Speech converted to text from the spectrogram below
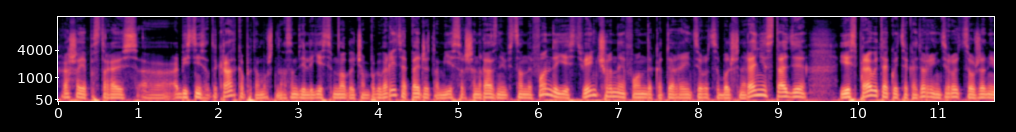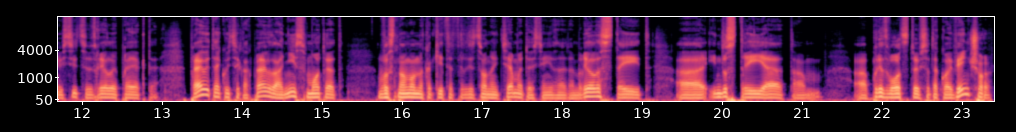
Хорошо, я постараюсь э, объяснить это кратко, потому что на самом деле есть много о чем поговорить. Опять же, там есть совершенно разные инвестиционные фонды. Есть венчурные фонды, которые ориентируются больше на ранние стадии. Есть private equity, которые ориентируются уже на инвестиции в зрелые проекты. Private equity, как правило, они смотрят в основном на какие-то традиционные темы, то есть, я не знаю, там, real estate, э, индустрия, там, э, производство и все такое, венчур,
